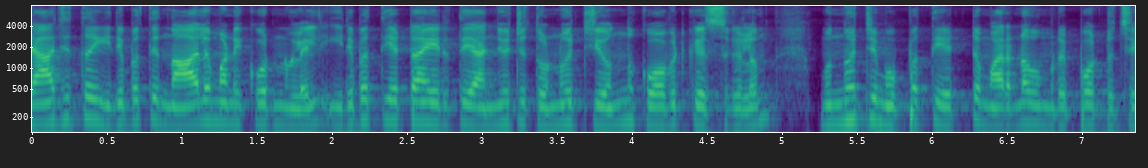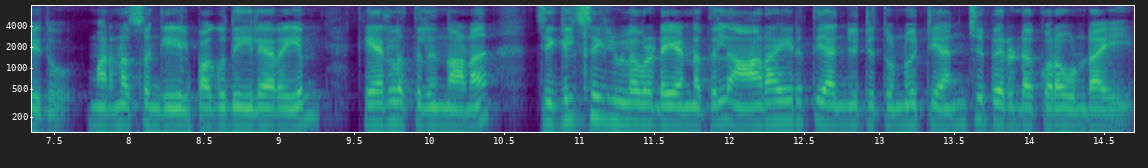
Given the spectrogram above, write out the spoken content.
രാജ്യത്ത് ഇരുപത്തിനാല് മണിക്കൂറിനുള്ളിൽ ഇരുപത്തിയെട്ടായിരത്തി അഞ്ഞൂറ്റി തൊണ്ണൂറ്റിയൊന്ന് കോവിഡ് കേസുകളും മുന്നൂറ്റി മുപ്പത്തി എട്ട് മരണവും റിപ്പോർട്ട് ചെയ്തു. മരണസംഖ്യയിൽ പകുതിയിലേറെയും കേരളത്തിൽ നിന്നാണ്. ചികിത്സയിലുള്ളവരുടെ എണ്ണത്തിൽ ആറായിരത്തി അഞ്ഞൂറ്റി തൊണ്ണൂറ്റി അഞ്ച് പേരുടെ കുറവുണ്ടായി.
